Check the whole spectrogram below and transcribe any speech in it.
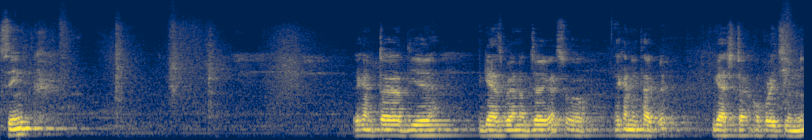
সিঙ্ক এখানটা দিয়ে গ্যাস বেরানোর জায়গা সো এখানেই থাকবে গ্যাসটা, ওপরে চিমনি।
